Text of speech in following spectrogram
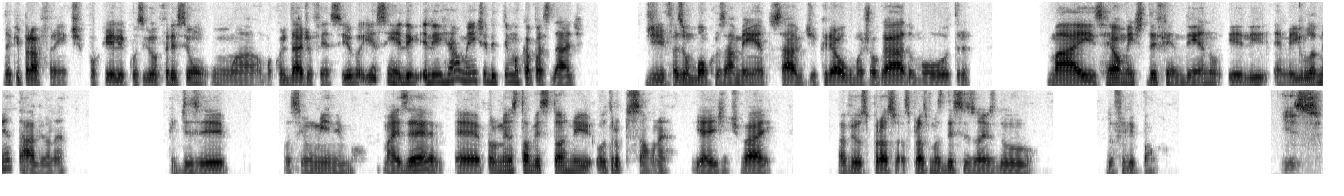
Daqui para frente, porque ele conseguiu oferecer um, uma, uma qualidade ofensiva e assim, ele, ele realmente ele tem uma capacidade de fazer um bom cruzamento, sabe? De criar alguma jogada, uma outra, mas realmente defendendo ele é meio lamentável, né? Quer dizer, assim, o um mínimo. Mas é, é, pelo menos talvez se torne outra opção, né? E aí a gente vai a ver os próximos, as próximas decisões do, do Filipão. Isso.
